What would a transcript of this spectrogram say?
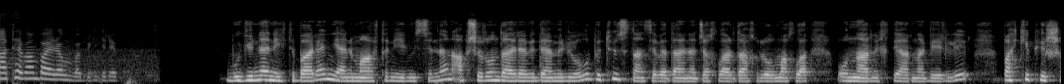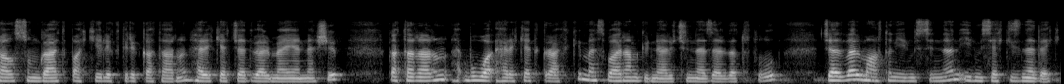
Natəvan Bayramova bildirib. Bugündən etibarən, yəni martın 20-sindən Abşeron dairəvi dəmir yolu bütün stansiya və dayanacaqlar daxil olmaqla onların ixtiyarına verilir. Bakı Pirşağı Sumqayıt Bakı elektrik qatarının hərəkət cədvəli müəyyənləşib. Qatarların bu hərəkət qrafiki məhz bayram günləri üçün nəzərdə tutulub. Cədvəl martın 20-sindən 28-nədək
